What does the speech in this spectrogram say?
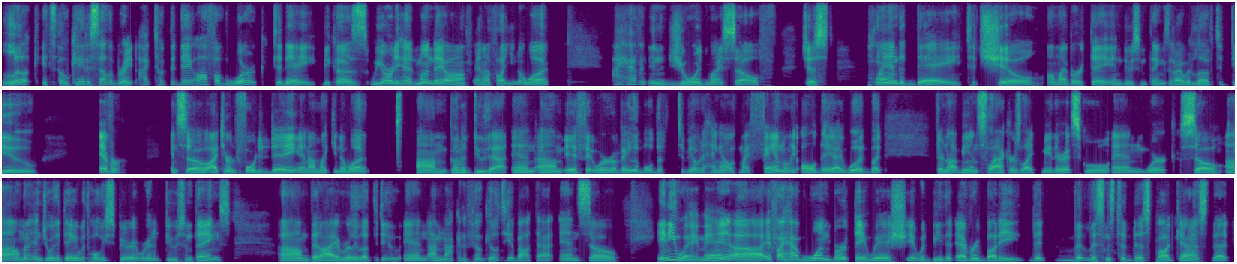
look, it's okay to celebrate. I took the day off of work today because we already had Monday off and I thought, "You know what? I haven't enjoyed myself just planned a day to chill on my birthday and do some things that I would love to do ever. And so I turned 40 today and I'm like, you know what? I'm going to do that. And um, if it were available to, to be able to hang out with my family all day, I would. But they're not being slackers like me. They're at school and work. So uh, I'm going to enjoy the day with Holy Spirit. We're going to do some things um, that I really love to do. And I'm not going to feel guilty about that. And so anyway, man, uh, if I have one birthday wish, it would be that everybody that that listens to this podcast that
